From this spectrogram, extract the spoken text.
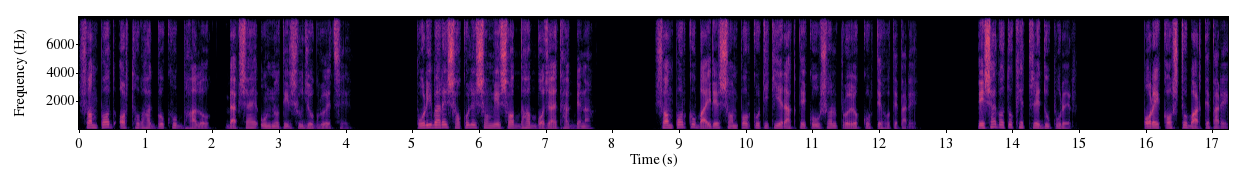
সম্পদ অর্থভাগ্য খুব ভালো, ব্যবসায় উন্নতির সুযোগ রয়েছে। পরিবারে সকলের সঙ্গে সদ্ভাব বজায় থাকবে না। সম্পর্ক বাইরের সম্পর্ক টিকিয়ে রাখতে কৌশল প্রয়োগ করতে হতে পারে। পেশাগত ক্ষেত্রে দুপুরের পরে কষ্ট বাড়তে পারে।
